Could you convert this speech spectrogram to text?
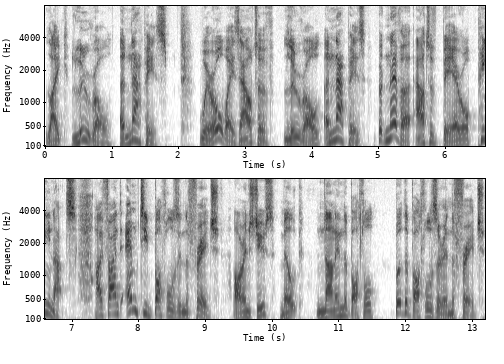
like loo roll and nappies. We're always out of loo roll and nappies, but never out of beer or peanuts. I find empty bottles in the fridge orange juice, milk, none in the bottle, but the bottles are in the fridge.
